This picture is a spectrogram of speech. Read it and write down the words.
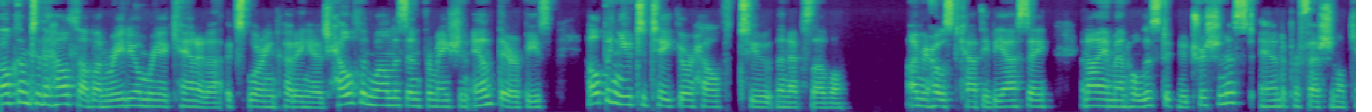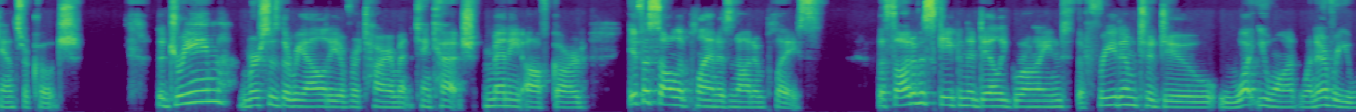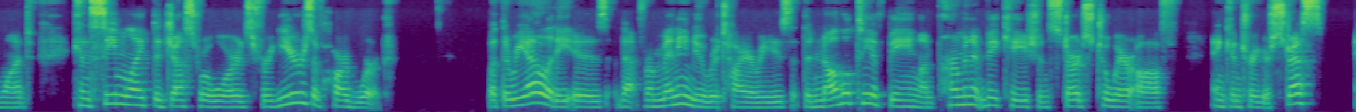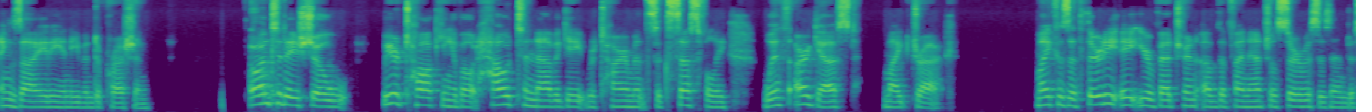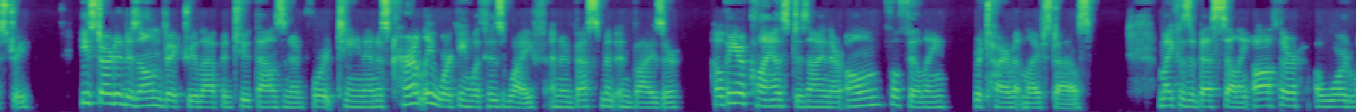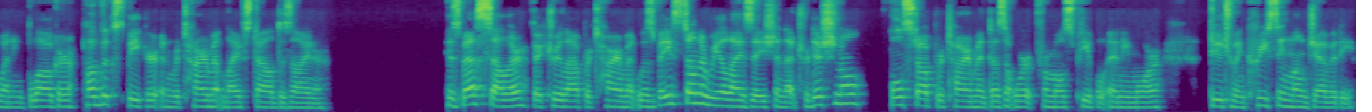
Welcome to the Health Hub on Radio Maria Canada, exploring cutting edge health and wellness information and therapies, helping you to take your health to the next level. I'm your host, Kathy Biasi, and I am an holistic nutritionist and a professional cancer coach. The dream versus the reality of retirement can catch many off guard if a solid plan is not in place. The thought of escaping the daily grind, the freedom to do what you want whenever you want can seem like the just rewards for years of hard work. But the reality is that for many new retirees, the novelty of being on permanent vacation starts to wear off and can trigger stress, anxiety, and even depression. On today's show, we are talking about how to navigate retirement successfully with our guest, Mike Drak. Mike is a 38 year veteran of the financial services industry. He started his own Victory Lap in 2014 and is currently working with his wife, an investment advisor, helping her clients design their own fulfilling retirement lifestyles. Mike is a best selling author, award winning blogger, public speaker, and retirement lifestyle designer. His bestseller, Victory Lap Retirement, was based on the realization that traditional full stop retirement doesn't work for most people anymore due to increasing longevity.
